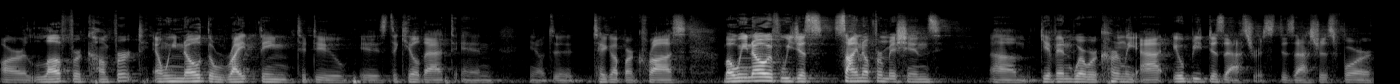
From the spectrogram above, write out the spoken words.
our love for comfort, and we know the right thing to do is to kill that and you know to take up our cross. But we know if we just sign up for missions, um, given where we're currently at, it would be disastrous. Disastrous for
